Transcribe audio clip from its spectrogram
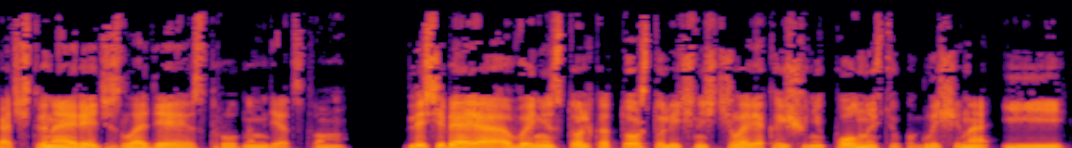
качественная речь злодея с трудным детством. Для себя я вынес только то, что личность человека еще не полностью поглощена ИИ,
